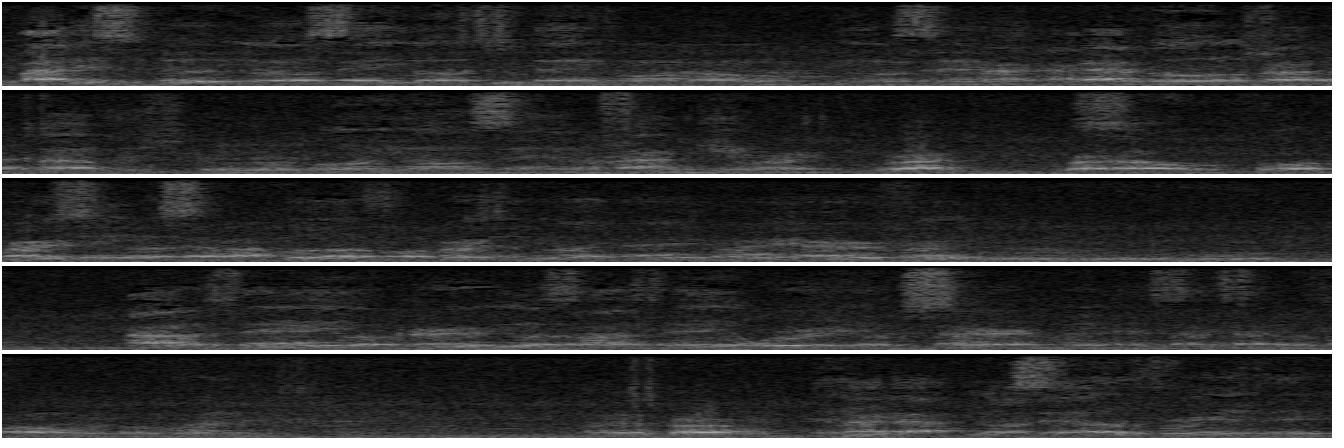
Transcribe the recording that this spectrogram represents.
If I disappear, you know what I'm saying, you know, there's two things going on. You know what I'm saying? I, I got a goal I'm trying to accomplish, Mhm. or, you know what I'm saying, I'm trying to get right. Right. Right. So for a person, you know what I'm saying, when I pull up for a person to be like, hey, bro, I ain't heard from you. I understand your curve, you know, so I understand your worry, your concern, but at the same time, the phone work for what it is. That's powerful. Then I got, you know what I'm saying, other friends that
